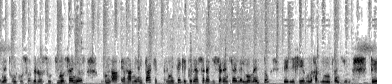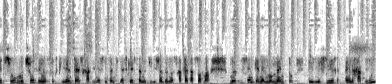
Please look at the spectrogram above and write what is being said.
en el transcurso de los últimos años una herramienta que permite que pueda hacer la diferencia en el momento de elegir un jardín infantil. De hecho, muchos de nuestros clientes, jardines infantiles que están utilizando nuestra plataforma, nos dicen que en el momento de elegir el jardín,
